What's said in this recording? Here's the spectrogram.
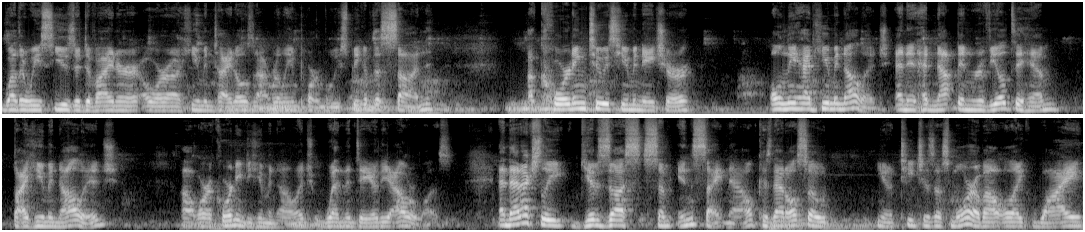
whether we use a diviner or a human title is not really important, but we speak of the Son according to his human nature, only had human knowledge, and it had not been revealed to him by human knowledge uh, or according to human knowledge when the day or the hour was. And that actually gives us some insight now, because that also, you know, teaches us more about like why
